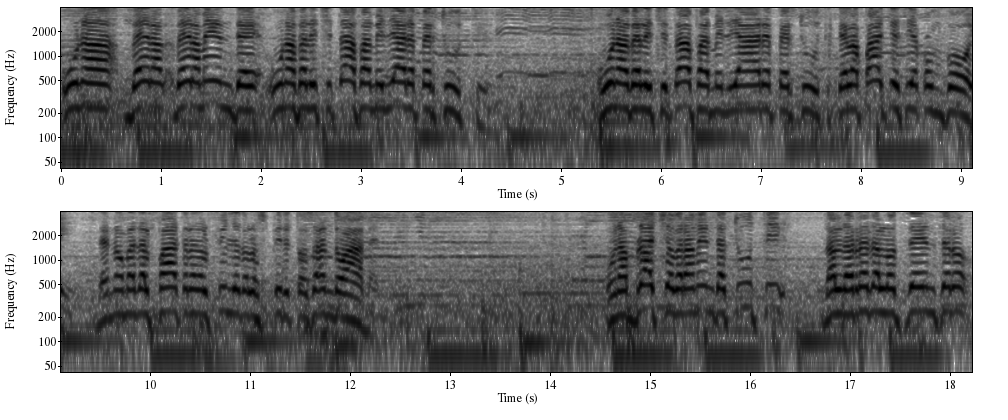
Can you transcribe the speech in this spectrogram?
una vera, veramente una felicità familiare per tutti. Una felicità familiare per tutti. Che la pace sia con voi. Nel nome del Padre, del Figlio e dello Spirito Santo. Amen. Un abbraccio veramente a tutti dal Re dello Zenzero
